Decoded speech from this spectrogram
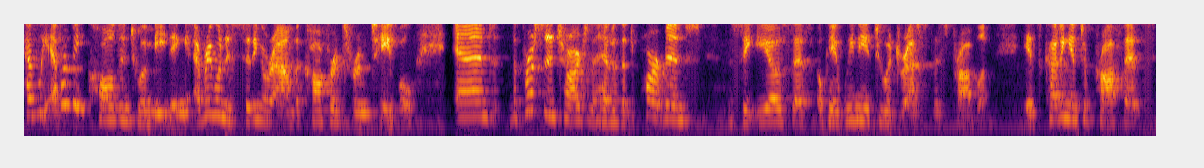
Have we ever been called into a meeting? Everyone is sitting around the conference room table, and the person in charge, the head of the department, the CEO says, okay, we need to address this problem. It's cutting into profits,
